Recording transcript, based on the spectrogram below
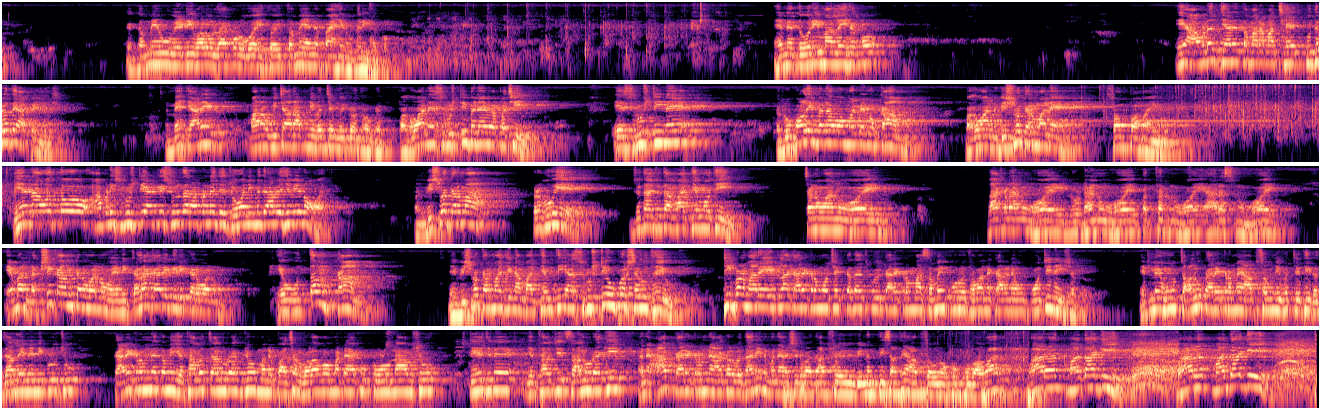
કે ગમે એવું વેઢીવાળું લાકડું હોય તોય તમે એને પાહેરું કરી શકો. એને દોરીમાં લઈ શકો. એ આવડત જ્યારે તમારામાં છે કુદરતે આપેલી છે. મેં ત્યારે મારો વિચાર આપની વચ્ચે મૂક્યો હતો કે ભગવાને સૃષ્ટિ બનાવ્યા પછી એ સૃષ્ટિને રૂપાળી બનાવવા માટેનું કામ ભગવાન વિશ્વકર્માને સોંપવામાં આવ્યું. એ ના હોત તો આપણી સૃષ્ટિ આટલી સુંદર આપણને જે જોવાની મજા આવે છે એવી ન હોત. પણ વિશ્વકર્મા પ્રભુએ જુદા જુદા માધ્યમોથી ચણવાનું હોય, લાકડાનું હોય, લોઢાનું હોય, પથ્થરનું હોય, આરસનું હોય, એમાં નકશીકામ કરવાનું, એની કલા કારીગરી કરવાનું, એવું ઉત્તમ કામ એ વિશ્વકર્માજીના માધ્યમથી આ સૃષ્ટિ ઉપર શરૂ થયું. પણ મારે એટલા કાર્યક્રમો છે કદાચ કોઈ કાર્યક્રમમાં સમય પૂરો થવાને કારણે હું પહોંચી નહીં શકું. એટલે હું ચાલુ કાર્યક્રમે આપ સૌની વચ્ચેથી રજા લઈને નીકળું છું. કાર્યક્રમને તમે યથાવત ચાલુ રાખજો, મને પાછળ વળાવવા માટે આખું ટોળું ના આવશો. સ્ટેજને યથાવચિત ચાલુ રાખી અને આપ કાર્યક્રમને આગળ વધારીને મને આશીર્વાદ આપશો એવી વિનંતી સાથે આપ સૌનો ખૂબ ખૂબ આભાર. ભારત માતા કી ભારત માતા કી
